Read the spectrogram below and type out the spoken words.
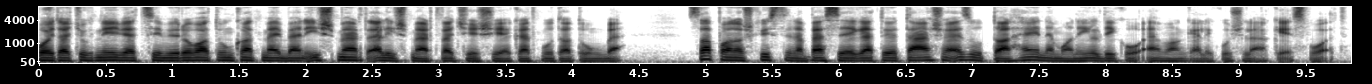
Folytatjuk névjegy című rovatunkat, melyben ismert, elismert vecsésieket mutatunk be. Szapanos Krisztina beszélgető társa ezúttal Heinemann Ildikó evangelikus lelkész volt.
